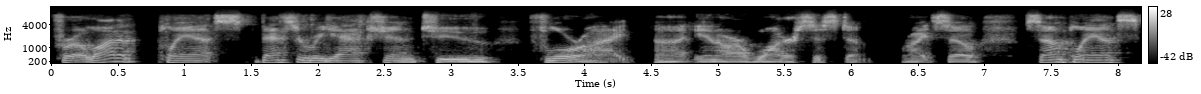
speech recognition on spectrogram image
for a lot of plants, that's a reaction to fluoride uh, in our water system, right? So some plants,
